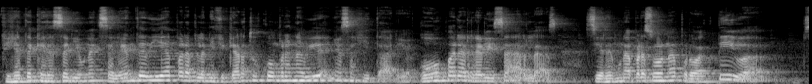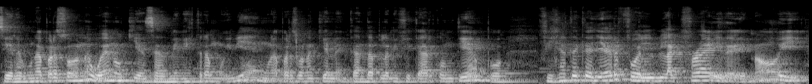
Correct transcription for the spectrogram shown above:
Fíjate que ese sería un excelente día para planificar tus compras navideñas, Sagitario, o para realizarlas, si eres una persona proactiva, si eres una persona, bueno, quien se administra muy bien, una persona a quien le encanta planificar con tiempo. Fíjate que ayer fue el Black Friday, ¿no? Y,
